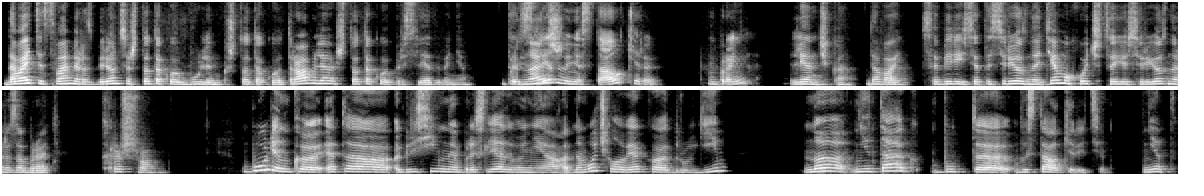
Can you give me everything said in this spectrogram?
Давайте с вами разберемся, что такое буллинг, что такое травля, что такое преследование. Ты знаешь? Преследование, сталкеры. Мы про них? Леночка, давай, соберись. Это серьезная тема, хочется ее серьезно разобрать. Хорошо. Буллинг– это агрессивное преследование одного человека другим Но не так, будто вы сталкерите. Нет.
